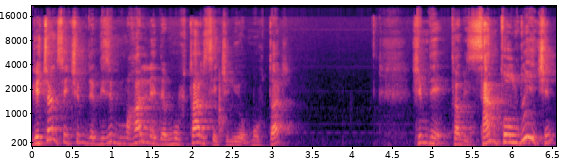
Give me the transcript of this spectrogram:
Geçen seçimde bizim mahallede muhtar seçiliyor muhtar. Şimdi tabii semt olduğu için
